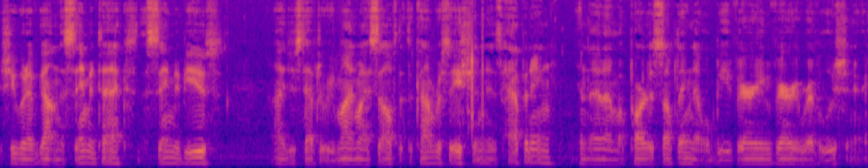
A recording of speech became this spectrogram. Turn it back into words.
She would have gotten the same attacks, the same abuse. I just have to remind myself that the conversation is happening and that I'm a part of something that will be very, very revolutionary.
